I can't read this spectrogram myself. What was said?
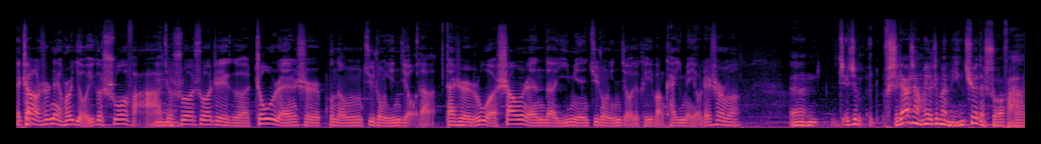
哎，张老师那会儿有一个说法，就说说这个周人是不能聚众饮酒的，但是如果商人的移民聚众饮酒，就可以网开一面，有这事儿吗？嗯，就是史料上没有这么明确的说法，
